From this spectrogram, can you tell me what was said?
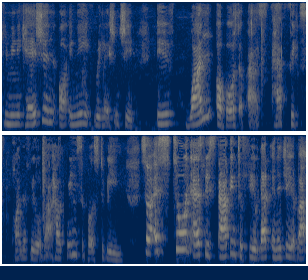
communication or any relationship if one or both of us have fixed point of view about how things supposed to be. So as soon as we starting to feel that energy about,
